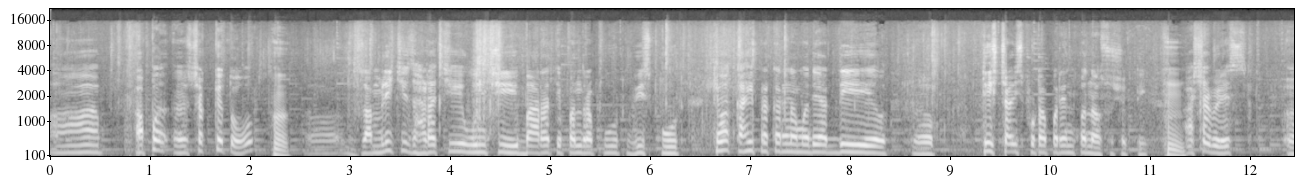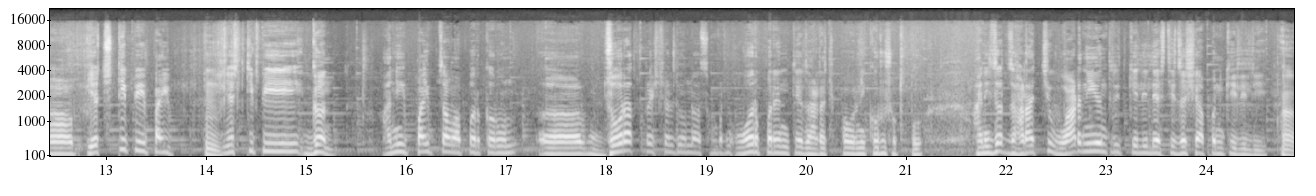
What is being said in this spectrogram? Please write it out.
अ, आपण शक्यतो हां. अ, जांभळीची झाडाची उंची बारा ते पंधरा फूट वीस फूट किंवा काही प्रकरणामध्ये अगदी तीस चाळीस फुटापर्यंत पण असू शकते. अशा वेळेस H T P pipe H T P gun आणि पाईपचा वापर करून अ, जोरात प्रेशर देऊन असं वरपर्यंत त्या झाडाची फवारणी करू शकतो. आणि जर झाडाची वाढ नियंत्रित केलेली असते जशी आपण केलेली हां.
